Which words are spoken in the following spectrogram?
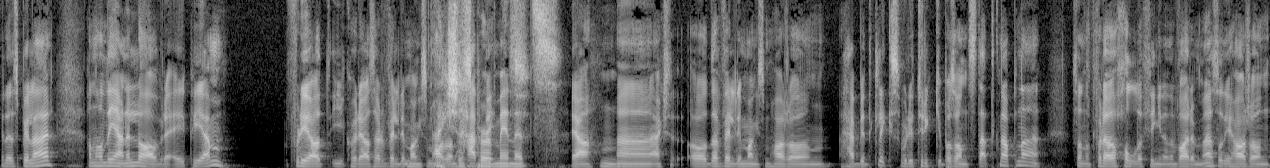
i det spillet her. Han hadde gjerne lavere APM. Fordi at i Korea så er det veldig mange som har sånn Actions habit per minute. Ja, Mm. uh, action, og det er veldig mange som har sånn habit clicks, hvor de trykker på sånn stat-knappene sånn for å holde fingrene varme. Så de har sånn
